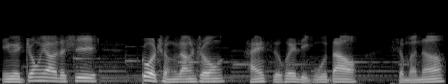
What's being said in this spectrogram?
因为重要的是过程当中，孩子会领悟到什么呢？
